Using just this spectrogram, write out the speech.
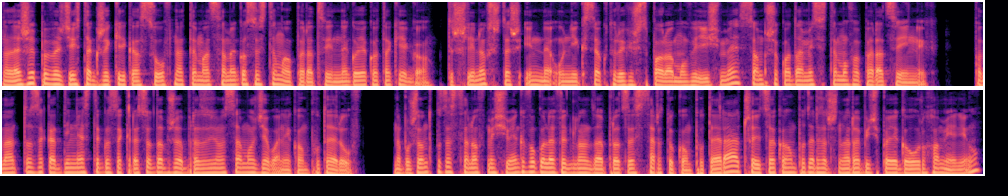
Należy powiedzieć także kilka słów na temat samego systemu operacyjnego jako takiego, gdyż Linux czy też inne Unixy, o których już sporo mówiliśmy, są przykładami systemów operacyjnych. Ponadto zagadnienia z tego zakresu dobrze obrazują samo działanie komputerów. Na początku zastanówmy się, jak w ogóle wygląda proces startu komputera, czyli co komputer zaczyna robić po jego uruchomieniu.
